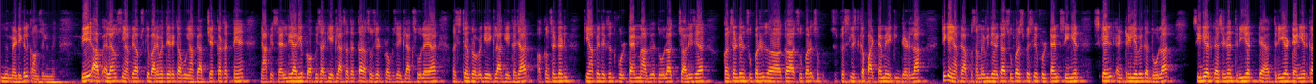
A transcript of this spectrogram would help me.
medical council में। पे आप अलाउंस यहाँ पे आप उसके बारे में दे रखा वो यहाँ पे आप चेक कर सकते हैं। यहाँ पे सैलरी आ रही है प्रोफेसर की एक लाख सतहत्तर एसोसिएट प्रोफेसर एक लाख सोलह हज़ार असिस्टेंट प्रोफेसर की एक लाख एक हज़ार, और कंसल्टेंट की यहाँ पे देख सकते फुल टाइम में आप दो लाख चालीस हज़ार। कंसल्टेंट सुपर का सुपर स्पेशलिस्ट का पार्ट टाइम में एक डेढ़ लाख। ठीक है, यहाँ पे आपको समय भी दे रखा super specialist full time senior scale entry level का दो lakh. Senior resident three year three year ten year का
